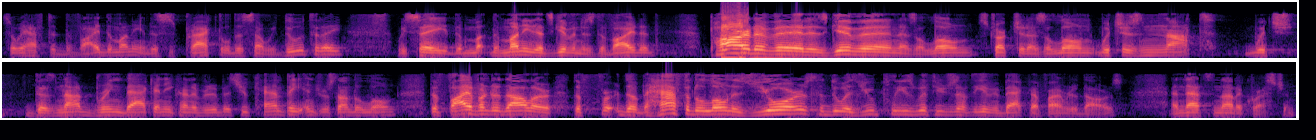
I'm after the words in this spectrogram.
So we have to divide the money, and this is practical. This is how we do it today. We say the, the money that's given is divided. Part of it is given as a loan, structured as a loan, which is not which does not bring back any kind of ribbis. You can pay interest on the loan. The $500, the, the half of the loan is yours to do as you please with. You just have to give it back that $500. And that's not a question.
